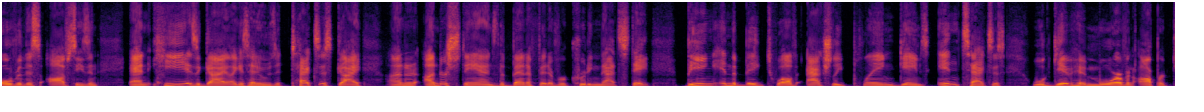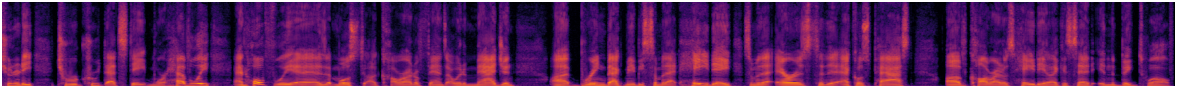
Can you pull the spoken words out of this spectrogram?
over this offseason. And he is a guy, like I said, who's a Texas guy, understands the benefit of recruiting that state. Being in the Big 12, actually playing games in Texas, will give him more of an opportunity to recruit that state more heavily. And hopefully, as most uh, Colorado fans, I would imagine, uh, bring back maybe some of that heyday, some of the eras to the echoes past of Colorado's heyday, like I said, in the Big 12.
